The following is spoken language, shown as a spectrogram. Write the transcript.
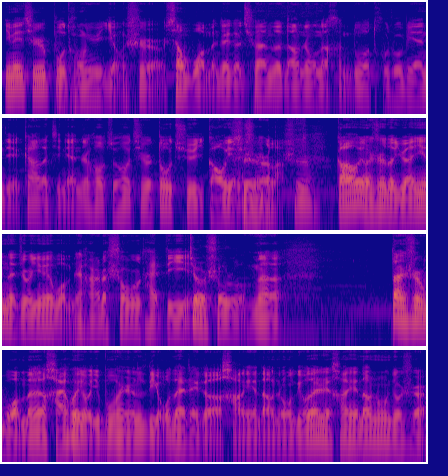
因为其实不同于影视，像我们这个圈子当中的很多图书编辑，干了几年之后，最后其实都去搞影视了。是，搞影视的原因呢，就是因为我们这行的收入太低，就是收入。那，但是我们还会有一部分人留在这个行业当中，留在这个行业当中，就是，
